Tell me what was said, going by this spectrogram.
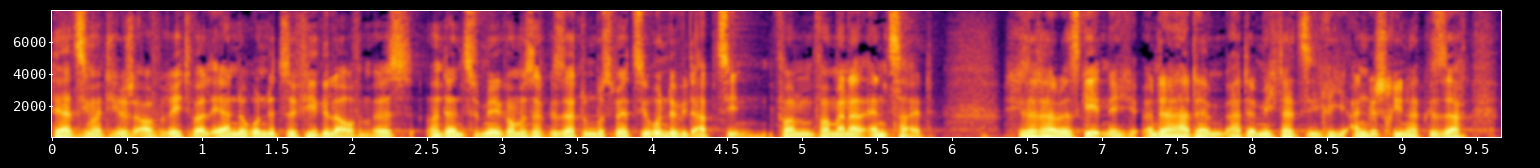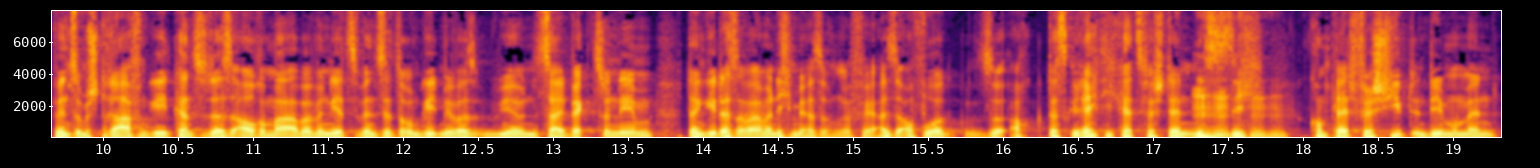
der hat sich mal tierisch aufgeregt, weil er eine Runde zu viel gelaufen ist und dann zu mir gekommen ist und hat gesagt, du musst mir jetzt die Runde wieder abziehen von von meiner Endzeit. Ich gesagt habe, das geht nicht. Und dann hat er hat er mich tatsächlich angeschrien, hat gesagt, wenn es um Strafen geht, kannst du das auch immer, aber wenn jetzt wenn es jetzt darum geht, mir was mir eine Zeit wegzunehmen, dann geht das aber einmal nicht mehr so ungefähr. Also auch wo so auch das Gerechtigkeitsverständnis sich komplett verschiebt in dem Moment.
